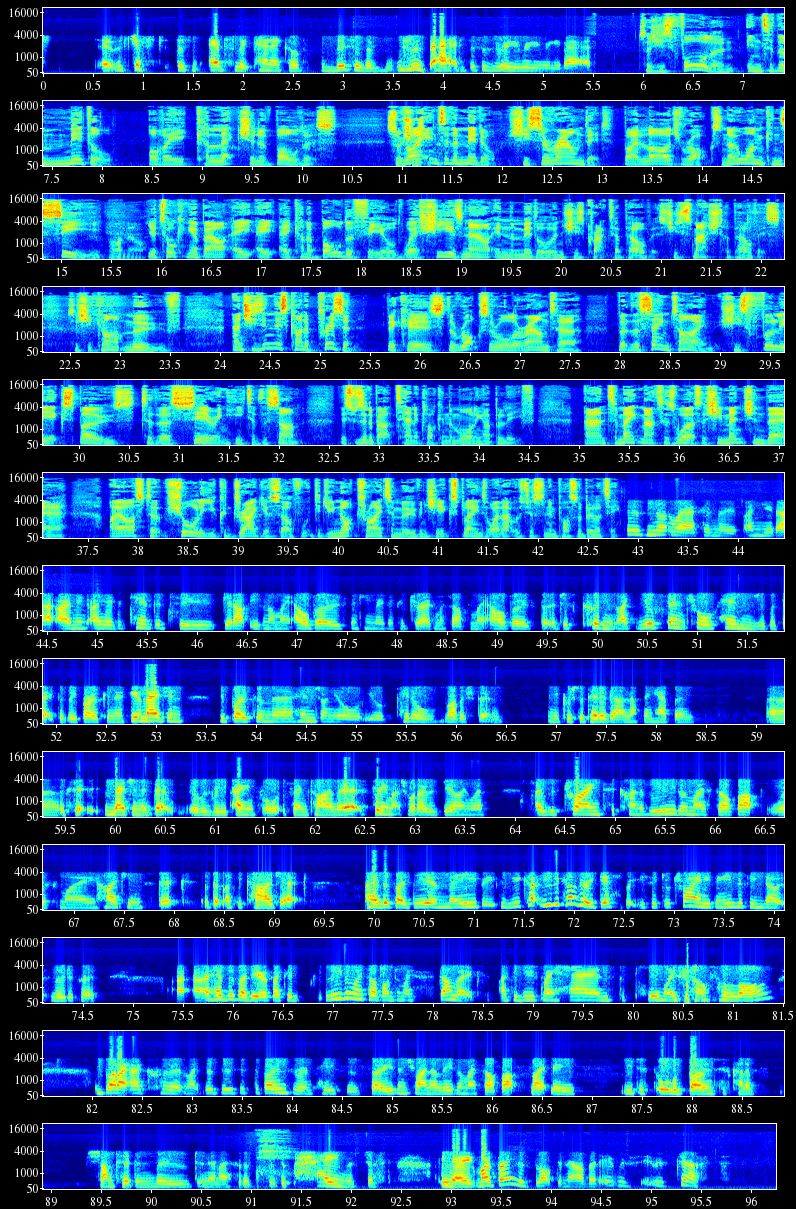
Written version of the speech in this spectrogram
it was just this absolute panic of this is a this is bad. This is really really really bad. So she's fallen into the middle of a collection of boulders. So right into the middle. She's surrounded by large rocks. No one can see. Oh no! You're talking about a, a, a, kind of boulder field where she is now in the middle, and she's cracked her pelvis. She's smashed her pelvis, so she can't move, and she's in this kind of prison because the rocks are all around her. But at the same time, she's fully exposed to the searing heat of the sun. This was at about 10 o'clock in the morning, I believe. And to make matters worse, as she mentioned there, I asked her, surely you could drag yourself. Did you not try to move? And she explains why that was just an impossibility. There was no way I could move. I knew that. I mean, I had attempted to get up even on my elbows, thinking maybe I could drag myself on my elbows, but it just couldn't. Like your central hinge is effectively broken. If you imagine you've broken the hinge on your, your pedal rubbish bin and you push the pedal down, nothing happens. Uh, except imagine that, that it was really painful at the same time. It's pretty much what I was dealing with. I was trying to kind of lever myself up with my hiking stick, a bit like a car jack. I had this idea maybe because you you become very desperate. You think you'll try anything, even if you know it's ludicrous. I, I had this idea if I could lever myself onto my stomach, I could use my hands to pull myself along, but I, I couldn't. Like there, was just the bones were in pieces, so even trying to lever myself up slightly, you just all the bones just kind of shunted and moved, and then I sort of the, the pain was just you know, my brain has blocked it now, but it was it was just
